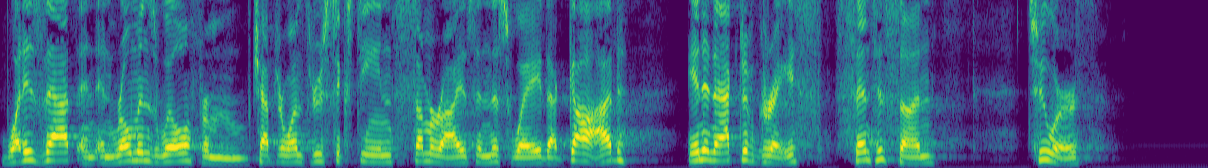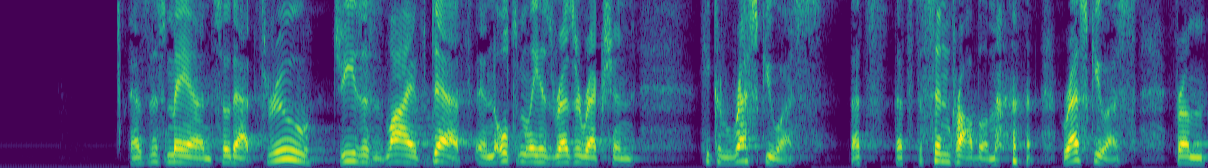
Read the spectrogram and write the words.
what is that? And, and Romans will, from chapter 1 through 16, summarize in this way that God, in an act of grace, sent his Son to earth as this man so that through Jesus' life, death, and ultimately his resurrection, he could rescue us. That's, that's the sin problem. rescue us from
